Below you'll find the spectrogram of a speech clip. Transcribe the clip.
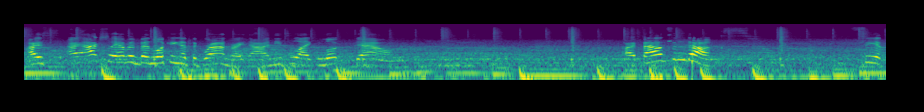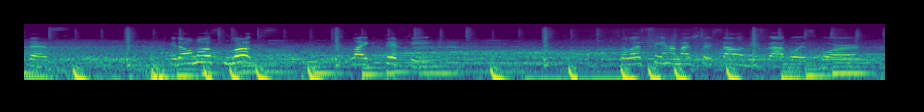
I, I actually haven't been looking at the ground right now. I need to like look down. I found some dunks. See at this. It almost looks like 50. So let's see how much they're selling these bad boys for.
